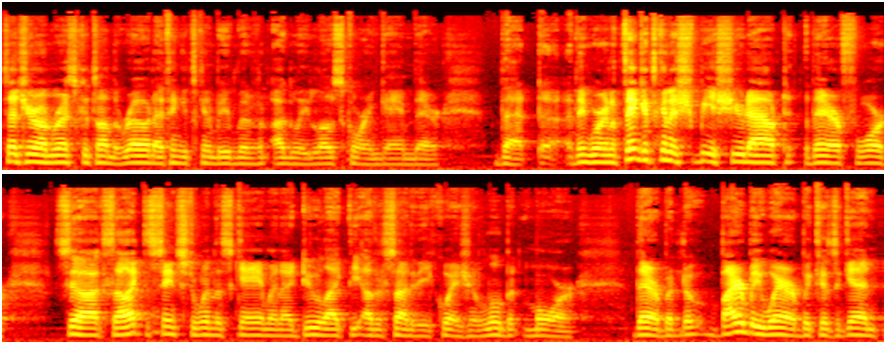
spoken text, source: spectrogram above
it's at your own risk. It's on the road. I think it's going to be a bit of an ugly, low scoring game there. That uh, I think we're going to think it's going to be a shootout there for Seahawks. I like the Saints to win this game, and I do like the other side of the equation a little bit more there. But buyer beware because, again,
